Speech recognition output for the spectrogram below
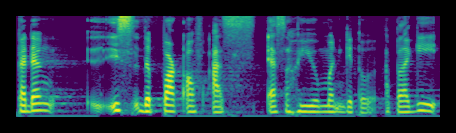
kadang is the part of us as a human gitu. Apalagi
